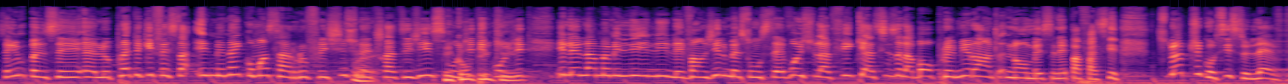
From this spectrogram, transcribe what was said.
c'est euh, le prêtre qui fait ça. Et maintenant, il commence à réfléchir sur les stratégies. Il cogite, il cogite. Il est là, même, il lit, l'évangile, mais son cerveau est sur la fille qui est assise là-bas au premier rang. Non, mais ce n'est pas facile. Le truc aussi se lève.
